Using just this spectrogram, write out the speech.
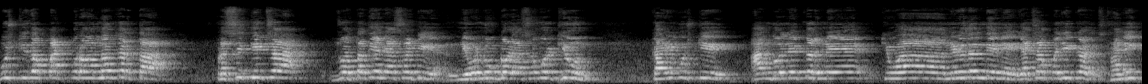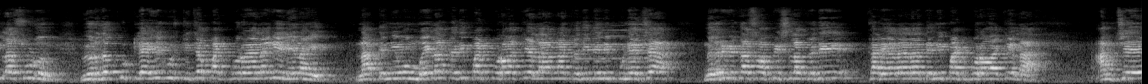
गोष्टीचा पाठपुरावा न करता प्रसिद्धीच्या जोतात येण्यासाठी निवडणूक डोळ्यासमोर ठेवून काही गोष्टी आंदोलन करणे किंवा निवेदन देणे याच्या पलीकड स्थानिकला सोडून विरोधक कुठल्याही गोष्टीच्या पाठपुराव्याला गेले नाहीत. ना त्यांनी मुंबईला कधी पाठपुरावा केला ना कधी त्यांनी पुण्याच्या नगरविकास ऑफिसला कधी कार्यालयाला त्यांनी पाठपुरावा केला. आमचे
